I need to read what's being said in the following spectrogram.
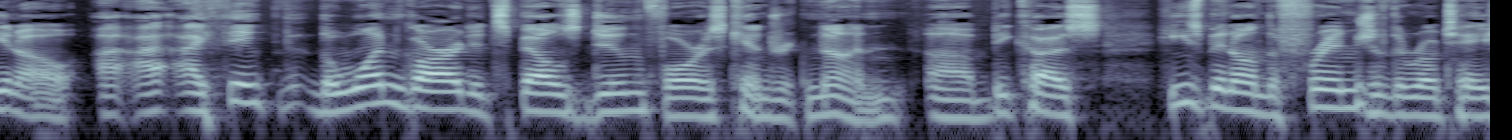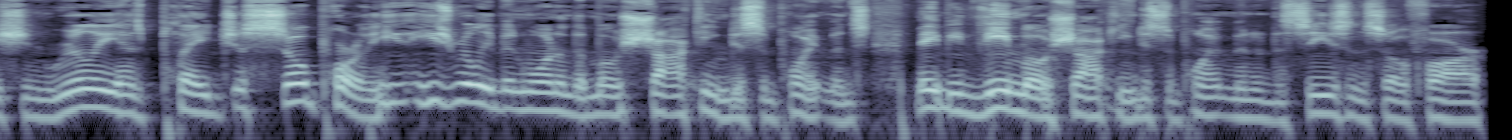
You know, I, I think the one guard it spells doom for is Kendrick Nunn uh, because he's been on the fringe of the rotation, really has played just so poorly. He, he's really been one of the most shocking disappointments, maybe the most shocking disappointment of the season so far.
